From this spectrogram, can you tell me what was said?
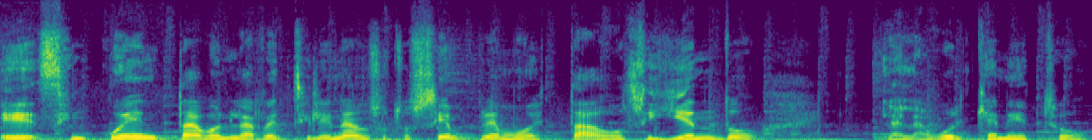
eh, 50, bueno, en la red chilena nosotros siempre hemos estado siguiendo la labor que han hecho,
